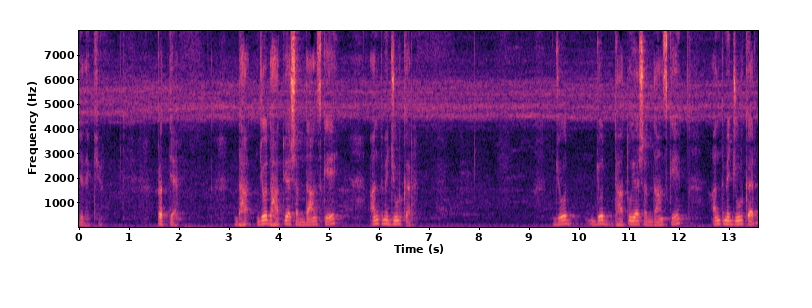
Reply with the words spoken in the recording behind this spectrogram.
ये देखिए, प्रत्यय। धा, जो धातु या शब्दांश के अंत में जुड़कर, जो जो धातु या शब्दांश के अंत में जुड़कर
